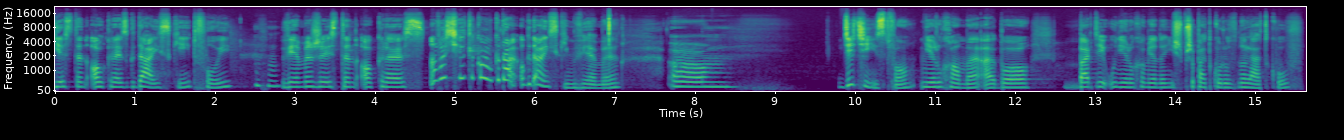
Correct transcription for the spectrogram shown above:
jest ten okres gdański, twój. Wiemy, że jest ten okres. No właściwie tylko o, Gda- o gdańskim wiemy. Um, Dzieciństwo nieruchome albo bardziej unieruchomione niż w przypadku równolatków.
